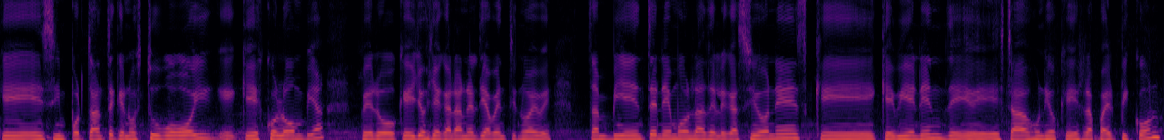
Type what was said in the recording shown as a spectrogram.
que es importante, que no estuvo hoy, eh, que es Colombia, pero que ellos llegarán el día 29. También tenemos las delegaciones que, que, vienen de Estados Unidos, que es Rafael Picón,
